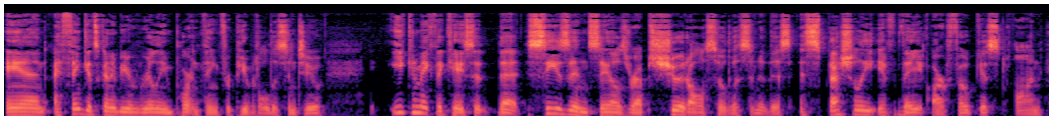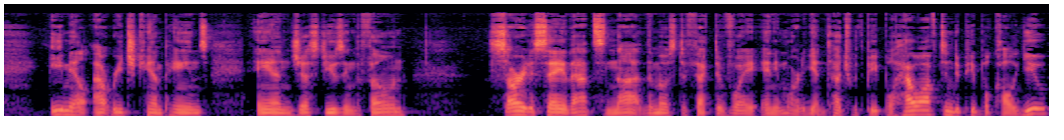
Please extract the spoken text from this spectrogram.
And I think it's going to be a really important thing for people to listen to. You can make the case that, that seasoned sales reps should also listen to this, especially if they are focused on email outreach campaigns and just using the phone Sorry to say, that's not the most effective way anymore to get in touch with people. How often do people call you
